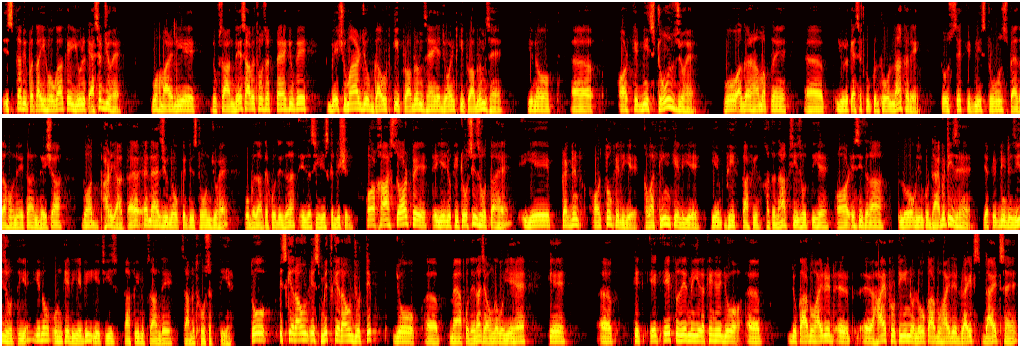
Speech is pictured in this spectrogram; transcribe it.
اس کا بھی پتہ ہی ہوگا کہ یورک ایسڈ جو ہے، وہ ہمارے لیے نقصان دہ ثابت ہو سکتا ہے۔ کیونکہ بے شمار جو گاؤٹ کی پرابلمس ہیں یا جوائنٹ کی پرابلمس ہیں یو نو اور کڈنی سٹونز جو ہیں وہ اگر ہم اپنے یورک ایسڈ کو کنٹرول نہ کریں، تو اس سے کڈنی سٹونز پیدا ہونے کا اندیشہ بہت بڑھ جاتا ہے۔ And as you know kidney stone جو ہے، وہ بذات خود از اے سیریس کنڈیشن اور خاص طور پہ یہ جو کیٹوسز ہوتا ہے، یہ پریگنٹ عورتوں کے لیے، خواتین کے لیے، یہ بھی کافی خطرناک چیز ہوتی ہے۔ اور اسی طرح لوگ جن کو ڈائبٹیز ہیں یا کڈنی ڈیزیز ہوتی ہے یو نو ان کے لیے بھی یہ چیز کافی نقصان دہ ثابت ہو سکتی ہے۔ تو اس کے راؤنڈ اس مت کے راؤنڈ جو ٹپ جو میں آپ کو دینا چاہوں گا وہ یہ ہے کہ ایک تو دیر میں یہ رکھیں گے جو جو کاربوہائیڈریٹ ہائی پروٹین اور لو کاربوہائیڈریٹ ڈائٹس ہیں،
